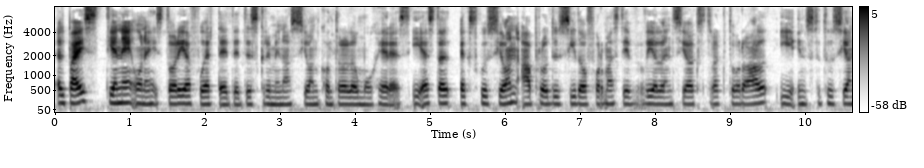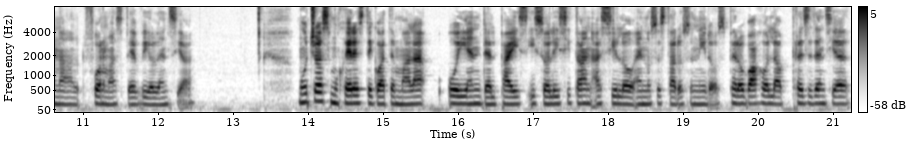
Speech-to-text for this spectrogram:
El país tiene una historia fuerte de discriminación contra las mujeres y esta exclusión ha producido formas de violencia estructural y institucional, formas de violencia. Muchas mujeres de Guatemala huyen del país y solicitan asilo en los Estados Unidos, pero bajo la presidencia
